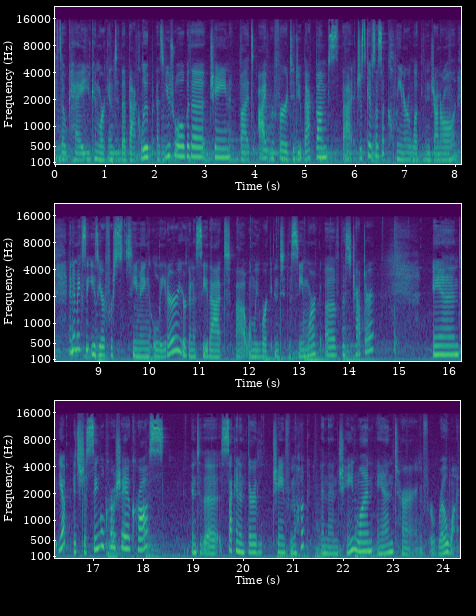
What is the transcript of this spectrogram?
it's okay. You can work into the back loop as usual with a chain, but I prefer to do back bumps. That just gives us a cleaner look in general, and it makes it easier for seaming later. You're gonna see that uh, when we work into the seam work of this chapter. And yep, it's just single crochet across into the second and third chain from the hook, and then chain one and turn for row one.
